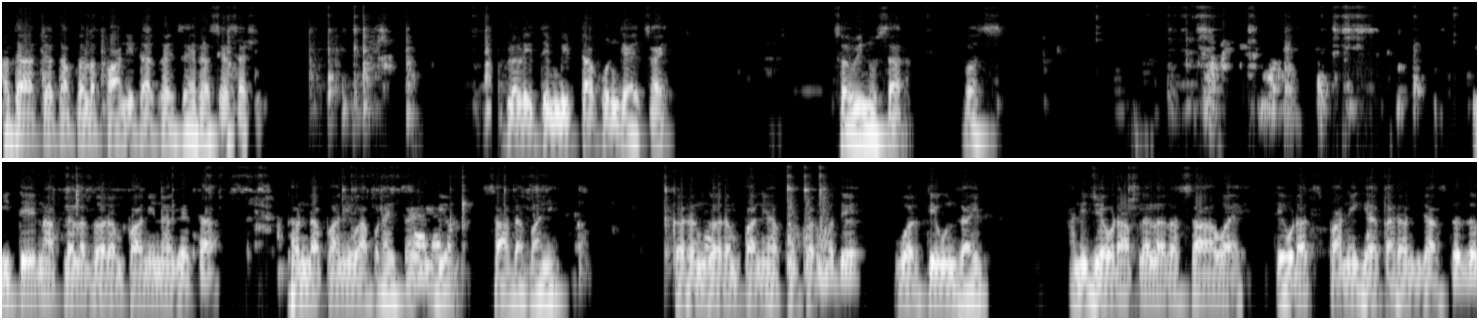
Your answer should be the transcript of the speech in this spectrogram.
आता ह्याच्यात आपल्याला पाणी टाकायचं आहे रस्यासाठी. आपल्याला इथे मीठ टाकून घ्यायचं आहे चवीनुसार. बस. इथे ना आपल्याला गरम पाणी न घेता थंड पाणी वापरायचं आहे मीडियम साधा पाणी. कारण गरम पाणी हा कुकरमध्ये वरती येऊन जाईल. आणि जेवढा आपल्याला रस्सा हवाय तेवढाच पाणी घ्या. कारण जास्त जर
